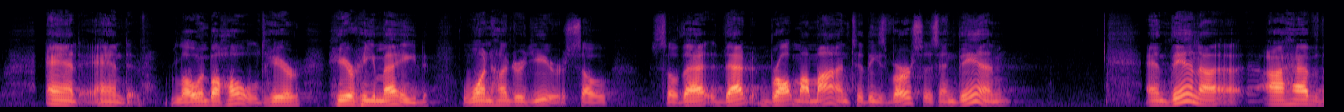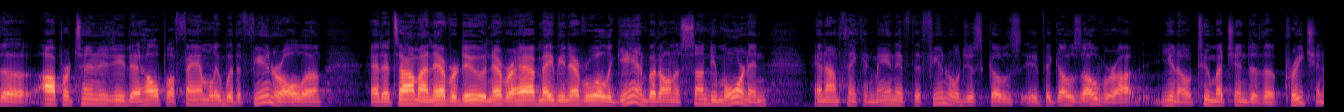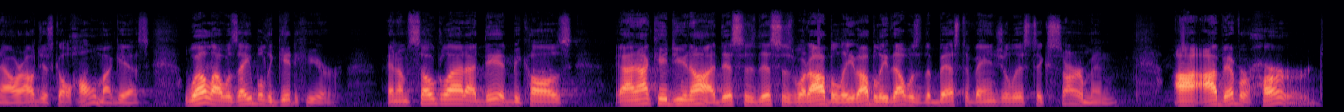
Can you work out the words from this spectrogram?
And, and lo and behold, here, here he made 100 years. So, so that, that brought my mind to these verses. And then, and then I, I have the opportunity to help a family with a funeral uh, at a time I never do and never have, maybe never will again, but on a Sunday morning. And I'm thinking, man, if the funeral just goes, if it goes over, I, you know, too much into the preaching hour, I'll just go home, I guess. Well, I was able to get here. And I'm so glad I did because and I kid you not, this is, this is what I believe. I believe that was the best evangelistic sermon I, have ever heard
